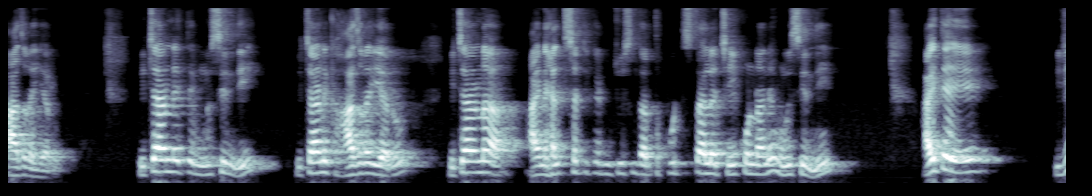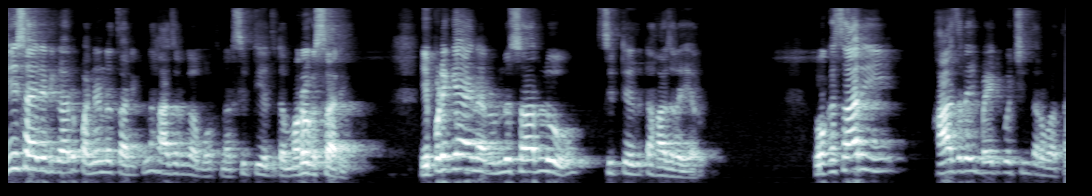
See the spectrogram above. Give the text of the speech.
హాజరయ్యారు. విచారణ అయితే ముగిసింది. విచారణకి హాజరయ్యారు. విచారణ ఆయన హెల్త్ సర్టిఫికేట్ని చూసిన తర్వాత పూర్తి స్థాయిలో చేయకుండానే ముగిసింది. అయితే విజయసాయి రెడ్డి గారు పన్నెండో తారీఖున హాజరు కాబోతున్నారు సిట్ ఎదుట మరొకసారి. ఇప్పటికే ఆయన రెండు సార్లు సిట్ ఎదుట హాజరయ్యారు. ఒకసారి హాజరై బయటకు వచ్చిన తర్వాత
